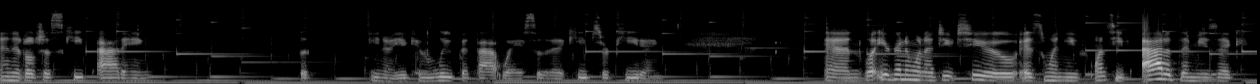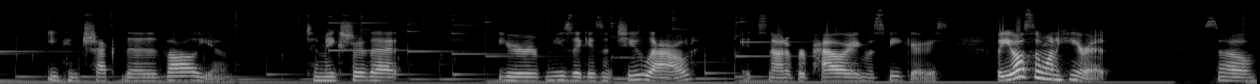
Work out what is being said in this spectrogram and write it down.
And it'll just keep adding the, you know, you can loop it that way so that it keeps repeating. And what you're going to want to do too is when you've once you've added the music, you can check the volume to make sure that your music isn't too loud, it's not overpowering the speakers, but you also want to hear it. So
